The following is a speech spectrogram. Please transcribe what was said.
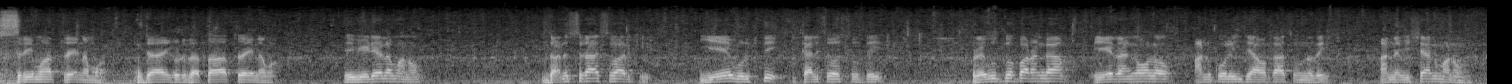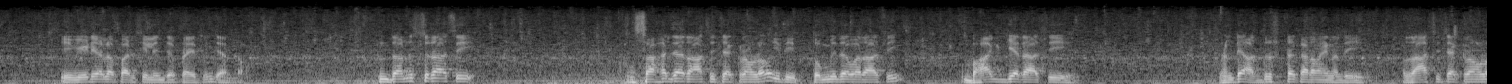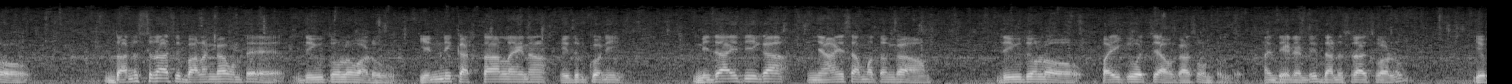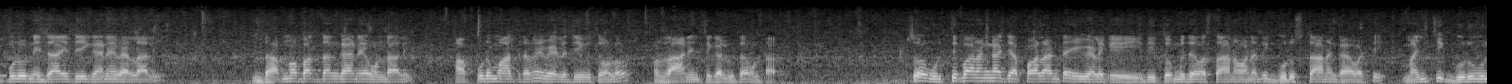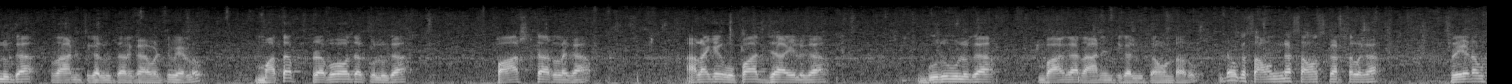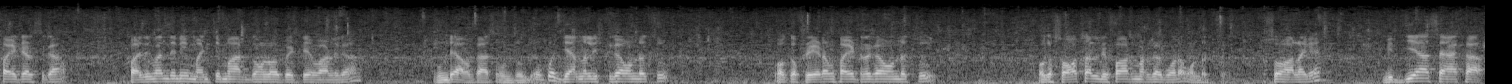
శ్రీమాత్రే నమ. జాయకుడు దత్తాత్రేయ నమ. ఈ వీడియోలో మనం ధనుసు రాశి వారికి ఏ వృత్తి కలిసి వస్తుంది? ప్రభుత్వ పరంగా ఏ రంగంలో అనుకూలించే అవకాశం ఉన్నది? అన్న విషయాన్ని మనం ఈ వీడియోలో పరిశీలించే ప్రయత్నం చేద్దాం. ధనుసు రాశి సహజ రాశి చక్రంలో ఇది తొమ్మిదవ రాశి భాగ్య రాశి. అంటే అదృష్టకరమైనది. రాశి చక్రంలో ధనుసు రాశి బలంగా ఉంటే జీవితంలో వాడు ఎన్ని కష్టాలైనా ఎదుర్కొని నిజాయితీగా న్యాయసమ్మతంగా జీవితంలో పైకి వచ్చే అవకాశం ఉంటుంది. అంటే ఏంటంటే ధనుసు రాశి వాళ్ళు ఎప్పుడూ నిజాయితీగానే వెళ్ళాలి ధర్మబద్ధంగానే ఉండాలి. అప్పుడు మాత్రమే వీళ్ళ జీవితంలో రాణించగలుగుతూ ఉంటారు. సో వృత్తిపరంగా చెప్పాలంటే వీళ్ళకి ఇది తొమ్మిదవ స్థానం అనేది గురుస్థానం కాబట్టి మంచి గురువులుగా రాణించగలుగుతారు కాబట్టి వీళ్ళు మత ప్రబోధకులుగా పాస్టర్లుగా అలాగే ఉపాధ్యాయులుగా గురువులుగా బాగా రాణించగలుగుతూ ఉంటారు. అంటే ఒక సంఘ సంస్కర్తలుగా ఫ్రీడమ్ ఫైటర్స్గా పది మందిని మంచి మార్గంలో పెట్టేవాళ్ళుగా ఉండే అవకాశం ఉంటుంది. ఒక జర్నలిస్ట్గా ఉండొచ్చు ఒక ఫ్రీడమ్ ఫైటర్గా ఉండొచ్చు ఒక సోషల్ రిఫార్మర్గా కూడా ఉండొచ్చు. సో అలాగే విద్యాశాఖ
